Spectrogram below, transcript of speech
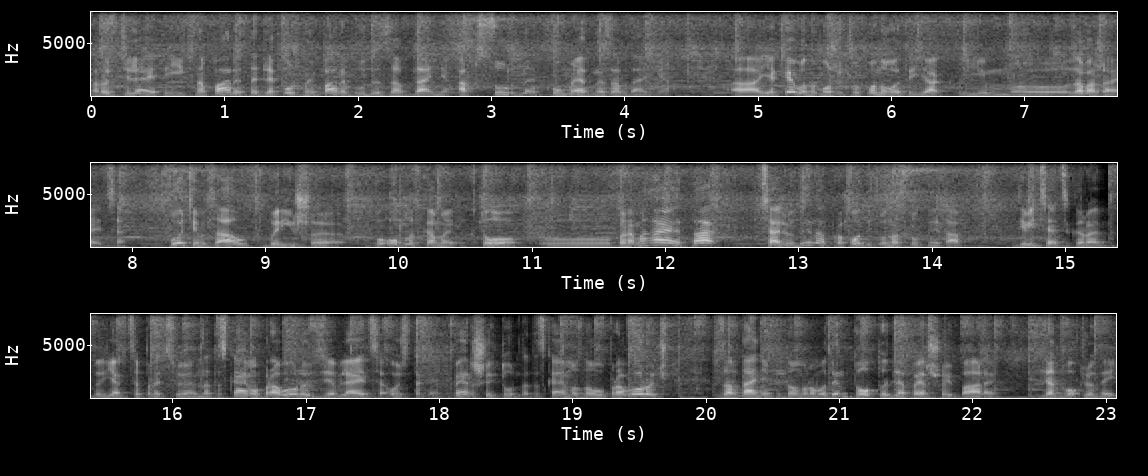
розділяєте їх на пари, та для кожної пари буде завдання, абсурдне, кумедне завдання, е, яке вони можуть виконувати, як їм е, заважається. Потім зал вирішує по оплесками, хто перемагає, та ця людина проходить у наступний етап. Дивіться, як це- працює. Натискаємо праворуч, з'являється ось таке. Перший тур. Натискаємо знову праворуч. Завдання під номером один, тобто для першої пари, для двох людей.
